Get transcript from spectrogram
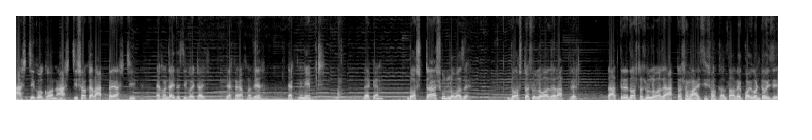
আসছি কখন? আসছি সকাল আটটায় আসছি। এখন যাইতেছি কয়টায়? দেখায় আপনাদের। এক মিনিট। দেখেন, দশটা ষোলো বাজে। দশটা ষোলো বাজে রাত্রে রাত্রে দশটা ষোলো বাজে আটটার সময় আইছি সকাল। তাহলে কয় ঘণ্টা হয়েছে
